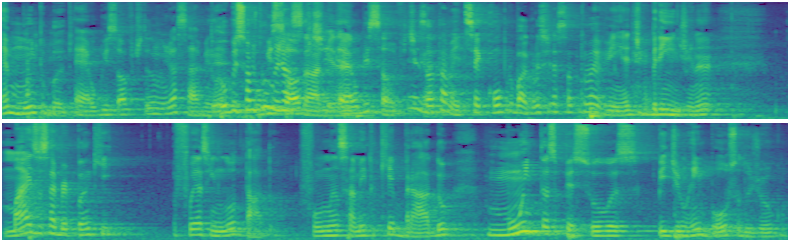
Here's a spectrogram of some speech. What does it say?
é muito bug. É, Ubisoft todo mundo já sabe, né? Ubisoft todo mundo já sabe, né? É Ubisoft. cara. Exatamente. Você compra o bagulho, você já sabe o que vai vir. É de brinde, né? Mas o Cyberpunk foi assim, lotado. Foi um lançamento quebrado. Muitas pessoas pediram reembolso do jogo.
